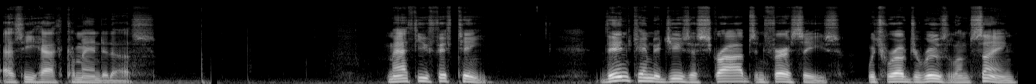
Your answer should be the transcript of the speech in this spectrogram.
as he hath commanded us. Matthew 15 Then came to Jesus scribes and Pharisees, which were of Jerusalem, saying,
